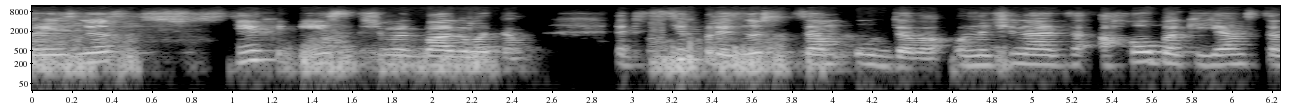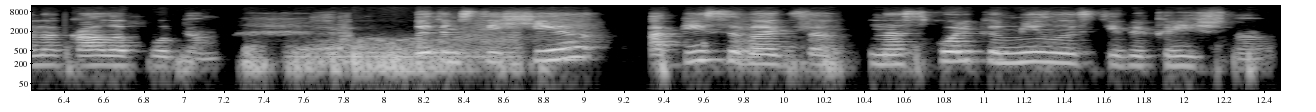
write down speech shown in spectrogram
произнес стих из Шримад Бхагаватам. Этот стих произносит сам Уддава. Он начинается «Ахоба киям станакала путам». В этом стихе описывается, насколько милостивый Кришна.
